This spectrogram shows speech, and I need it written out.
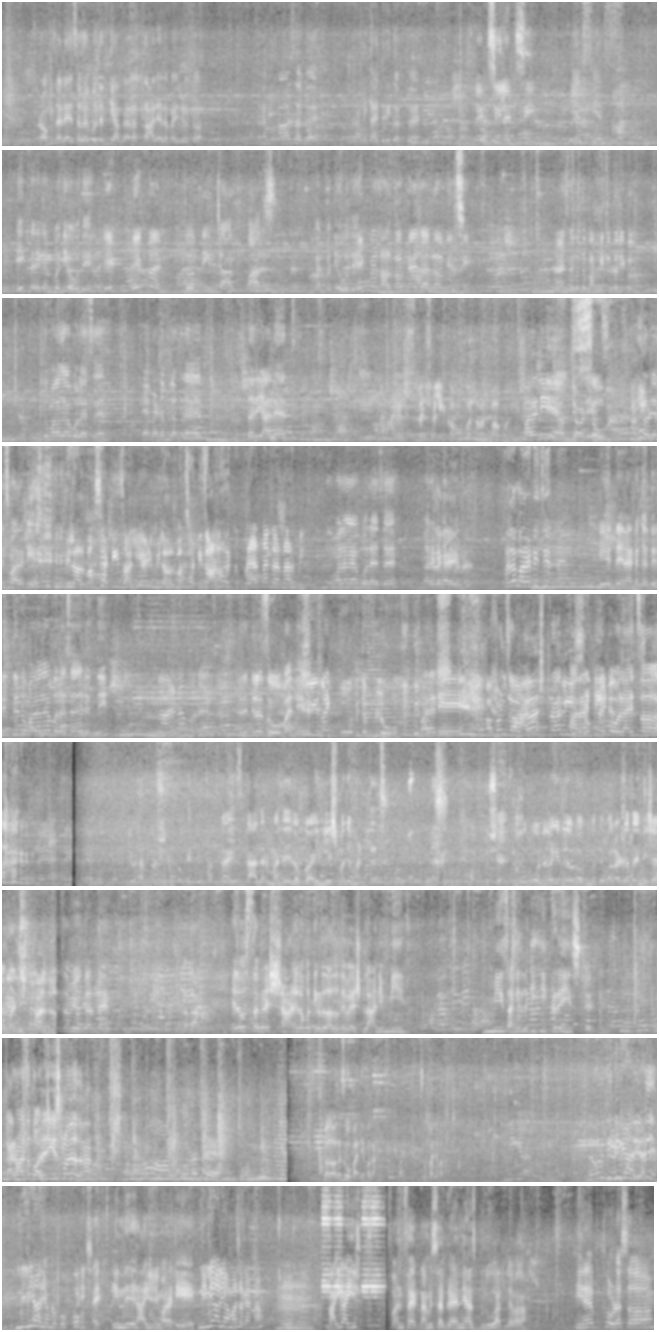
रॉंग झालं आहे सगळे बोलतात की आपल्याला काल यायला पाहिजे होतं. पण आम्ही आज आलो आहे तर आम्ही काहीतरी करतो आहे let see let see yes yes एक तरी गणपती होऊ दे. एक एक काय दोन तीन चार पाच गणपती होऊ दे. एक वेळ लालबाग नाही झालं मिरची नाही झालं तर बाकीचे तरी कर. तुम्हाला काय बोलायचं आहे? हे मॅडम लंगड्या आहेत तरी आल्या आहेत. Specially come for Lalbaug Marathi आहे आमची ऑडियन्स आमची ऑडियन्स मराठी आहे. मी लालबागसाठीच आली आणि मी लालबागसाठी जाणार प्रयत्न करणार मी. तुम्हाला काय बोलायचं आहे? काय मराठी येणार? मला मराठीच येत नाही. येते नाटक. आहे रिद्धी तुम्हाला काय बोलायचं आहे रिद्धी? काय ना बोलायचं. रिद्धीला झोप आली she is like go with the flow Marathi. आपण जाऊया? महाराष्ट्रात मराठी. बोलायचं. You have to shift okay you have guys दादरमध्ये लोक इंग्लिशमध्ये म्हणतात. टू शिफ्ट कोणाला घेतलं ब्लॉगमध्ये मला वाटलं आहे पाठी. आम्ही उतरलोय. बघा. हे लोक सगळे शाणे लोक तिकडे जात होते वेस्टला आणि मी. मी सांगितलं की इकडे ईस्ट आहे. कारण माझं कॉलेज ईस्टमध्ये होतं ना. बघा बघा झोप आली बघा. झोप आली आली बघा. नीनी आ रही नीनी आ रही हम लोग को ए, हिंदी नाही मराठी नीनी आ रही है आम्हाला सगळ्यांना. गाई गाई. फन फॅक्ट आम्ही सगळ्यांनी आज ब्लू घातलं बघा. हिने थोडंसं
